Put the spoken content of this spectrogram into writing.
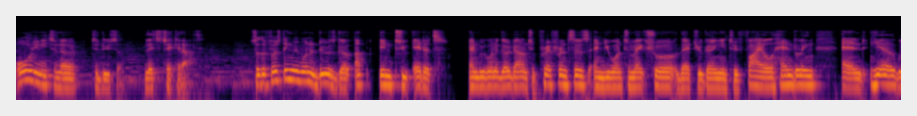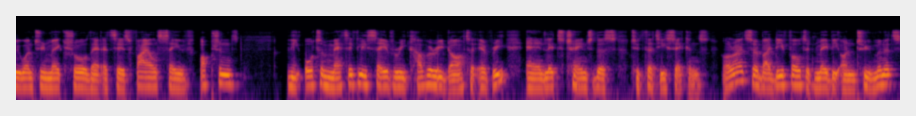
all you need to know to do so. Let's check it out. So the first thing we want to do is go up into Edit and we want to go down to preferences and you want to make sure that you're going into file handling. And here we want to make sure that it says file save options the automatically save recovery data every and let's change this to 30 seconds. All right so by default it may be on two minutes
